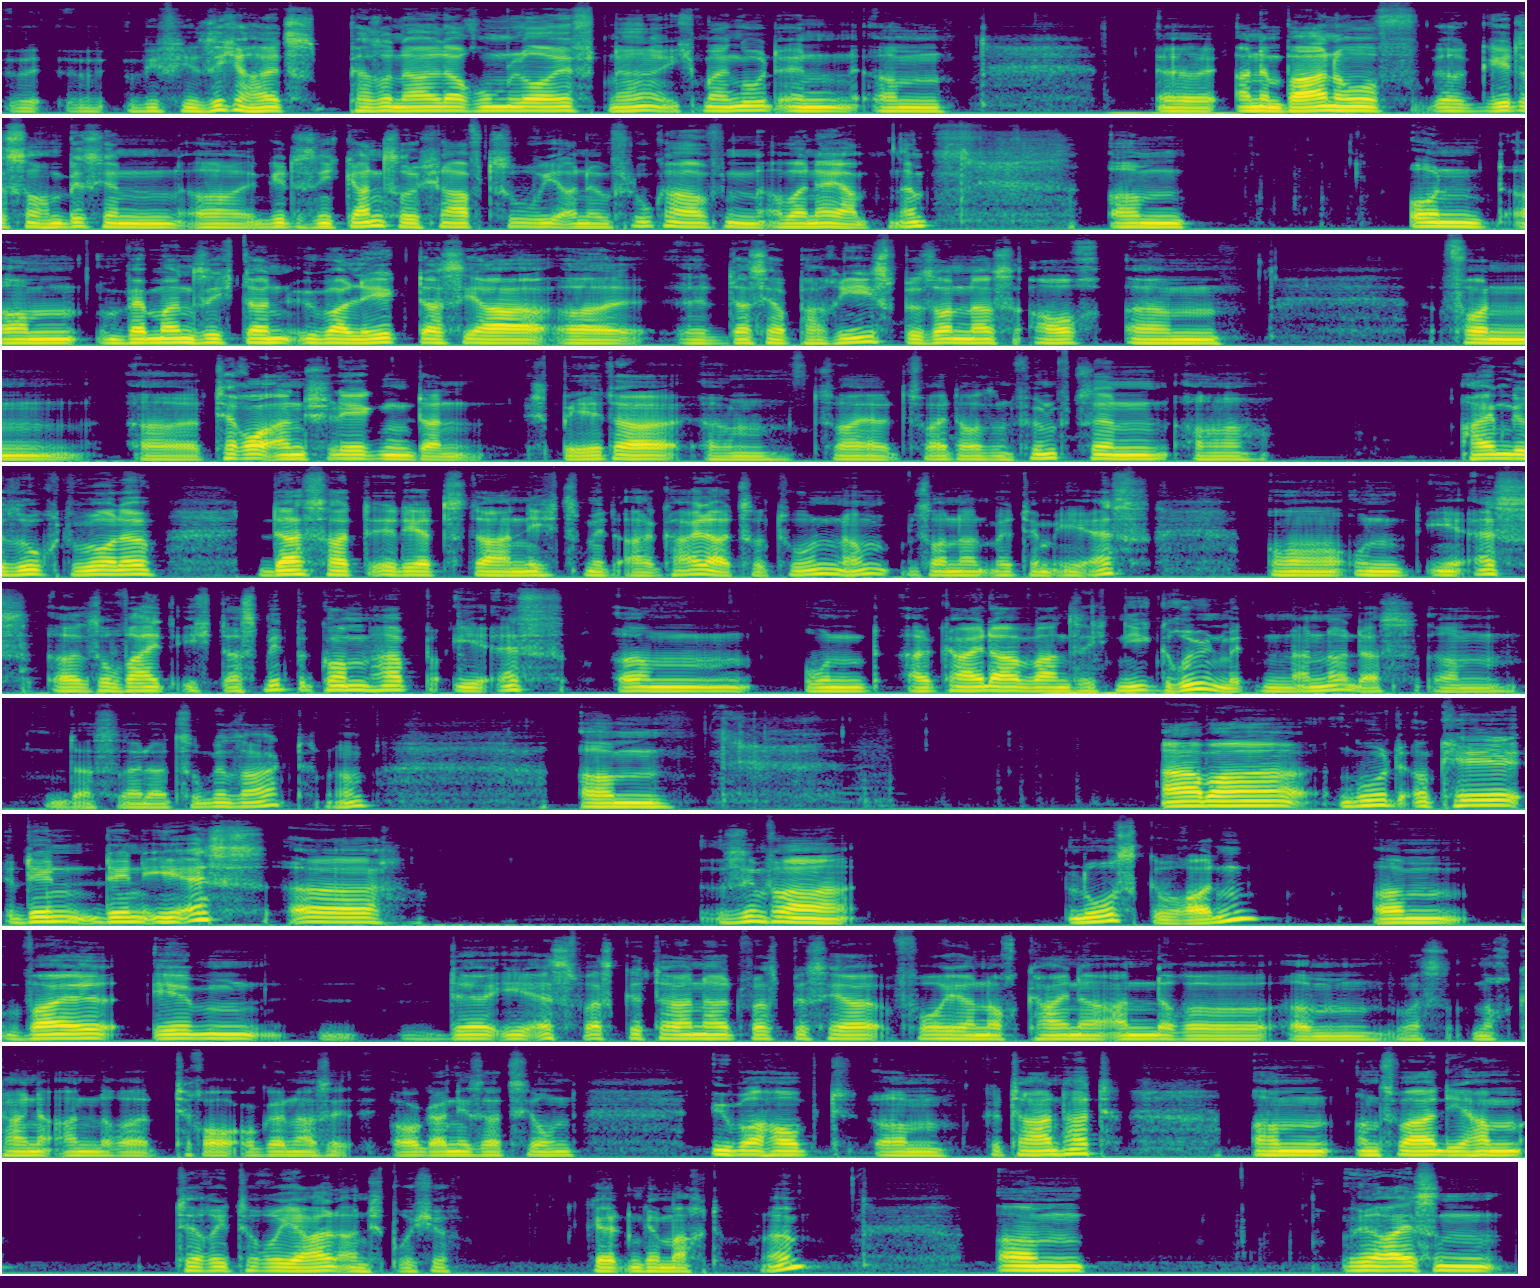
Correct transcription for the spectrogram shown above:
wie viel Sicherheitspersonal da rumläuft. Ne? Ich meine, gut, in, ähm, äh, an einem Bahnhof äh, geht es noch ein bisschen, äh, geht es nicht ganz so scharf zu wie an einem Flughafen, aber naja. Ne? Ähm, und ähm, wenn man sich dann überlegt, dass ja, äh, dass ja Paris besonders auch ähm, von äh, Terroranschlägen dann später, 2015, ähm, äh, heimgesucht wurde, das hat jetzt da nichts mit Al-Qaida zu tun, ne, sondern mit dem IS. Äh, und IS, äh, soweit ich das mitbekommen habe, IS ähm, und Al-Qaida waren sich nie grün miteinander, das, ähm, das sei dazu gesagt. Ne? Ähm, aber gut, okay, den, den IS äh, sind wir losgeworden. Ähm, weil eben der IS was getan hat, was bisher vorher noch keine andere, ähm, was noch keine andere Terrororganisation überhaupt ähm, getan hat. Ähm, und zwar, die haben Territorialansprüche geltend gemacht. Ne? Ähm, will heißen,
